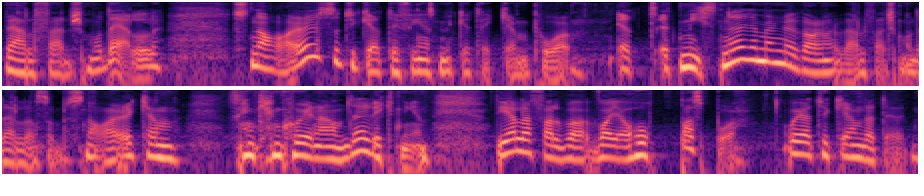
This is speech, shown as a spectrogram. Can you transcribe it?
välfärdsmodell. Snarare så tycker jag att det finns mycket tecken på ett, ett missnöje med den nuvarande välfärdsmodellen som snarare kan, som kan gå i den andra riktningen. Det är i alla fall vad, vad jag hoppas på. Och jag tycker ändå att jag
